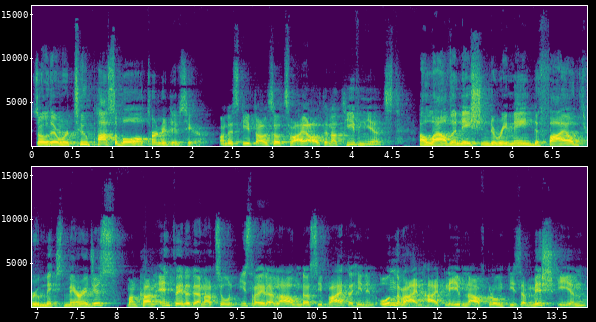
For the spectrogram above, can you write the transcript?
So there were two possible alternatives here. Und es gibt also zwei Alternativen jetzt. Allow the nation to remain defiled through mixed marriages, Man kann entweder der Nation Israel erlauben, dass sie weiterhin in Unreinheit leben aufgrund dieser Mischehen.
